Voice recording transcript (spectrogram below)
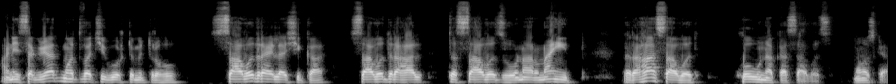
आणि सगळ्यात महत्वाची गोष्ट मित्र हो सावध राहायला शिका. सावध राहाल तर सावध होणार नाहीत. रहा सावध होऊ नका सावध नमस्कार.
